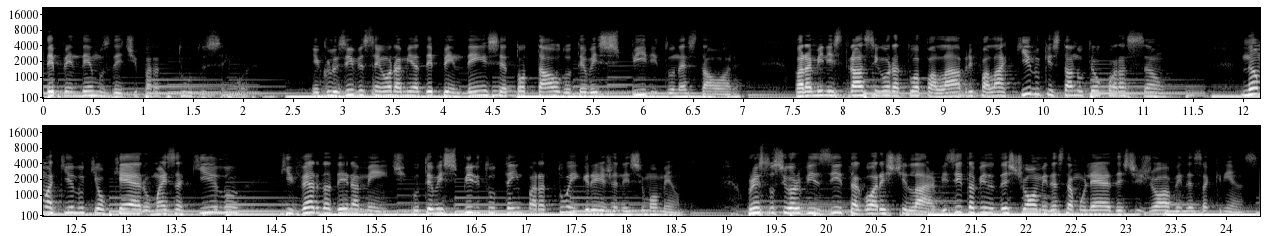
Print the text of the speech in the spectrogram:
Dependemos de ti para tudo, Senhor. Inclusive, Senhor, a minha dependência é total do teu espírito nesta hora, para ministrar, Senhor, a tua palavra e falar aquilo que está no teu coração. Não aquilo que eu quero, mas aquilo que verdadeiramente o teu Espírito tem para a tua igreja nesse momento. Por isso, Senhor, visita agora este lar, visita a vida deste homem, desta mulher, deste jovem, dessa criança,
